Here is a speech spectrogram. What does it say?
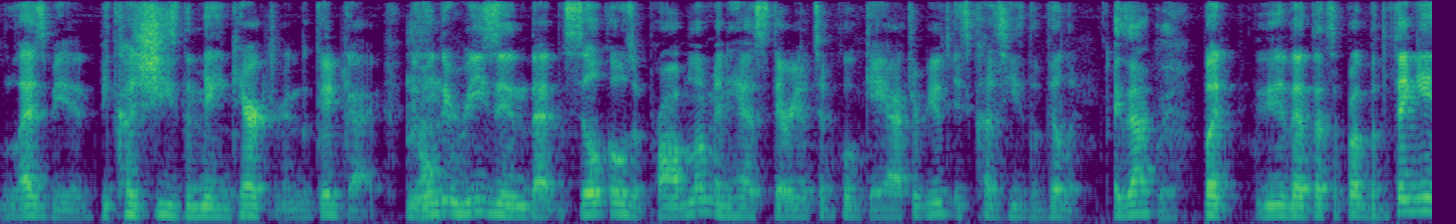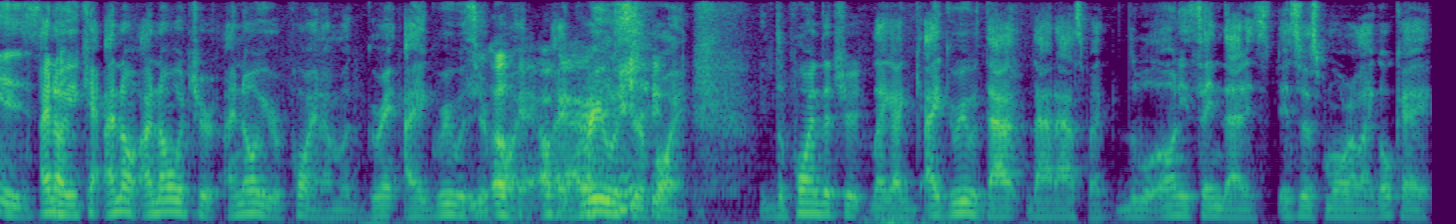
lesbian because she's the main character and the good guy. The Mm-hmm. only reason that Silco's a problem and he has stereotypical gay attributes is because he's the villain. Exactly. But that that's a but the thing is, I know you can't. I know. I know what your. I know your point. I'm agree. I agree with your point. Okay, okay, I agree alright. with your point. The point that you're like, I, I agree with that that aspect. The only thing that is, it's just more like, okay,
